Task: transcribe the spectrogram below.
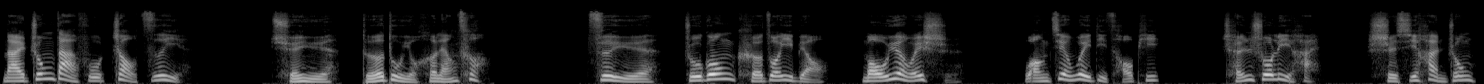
乃中大夫赵咨也。权曰：“得度有何良策？”咨曰：“主公可作一表，某愿为使，往见魏帝曹丕，臣说利害，使袭汉中，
